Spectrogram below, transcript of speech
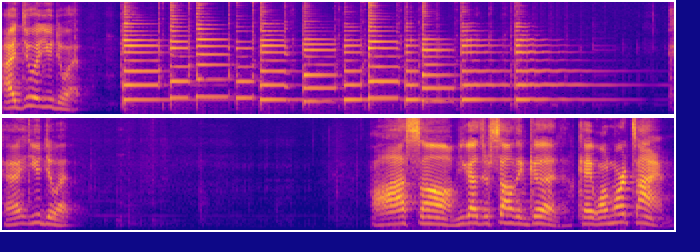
I do it, you do it. Okay, you do it. Awesome. You guys are sounding good. Okay, one more time.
